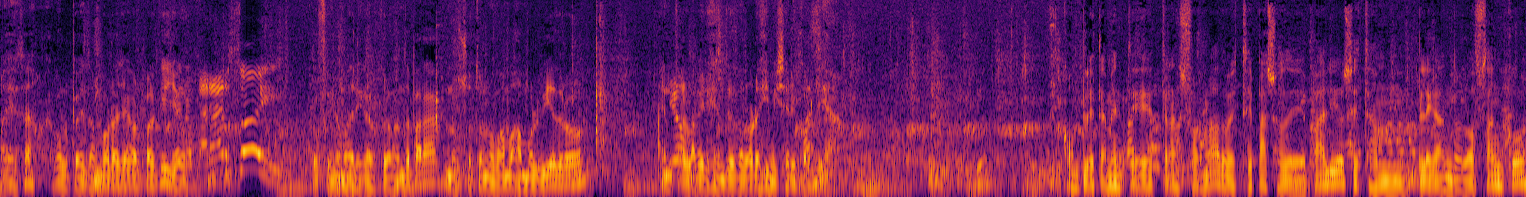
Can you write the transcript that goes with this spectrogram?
Ahí está, a golpe de tambor ha llegado al palquillo. Rufino Madrigal que lo manda a parar. Nosotros nos vamos a Molviedro entre la Virgen de Dolores y Misericordia. Completamente transformado este paso de palio, se están plegando los zancos,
